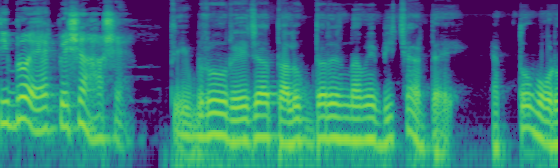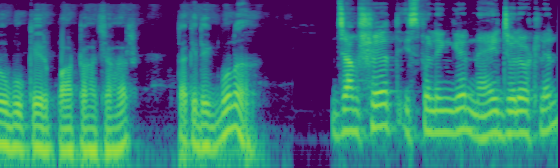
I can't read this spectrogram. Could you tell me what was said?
তীব্র এক পেশে হাসে। তীব্র রেজা তালুকদারের নামে বিচার দেয়। এত বড় বুকের পাটা যার তাকে দেখব না? জামশেদ স্পেলিংয়ের ন্যায় জ্বলে উঠলেন।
